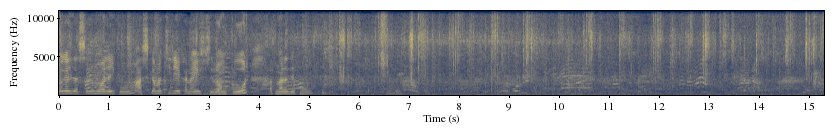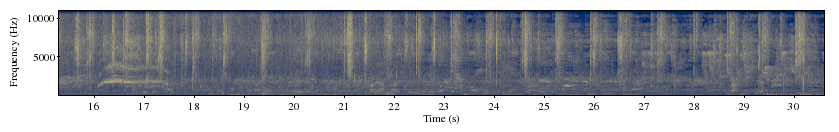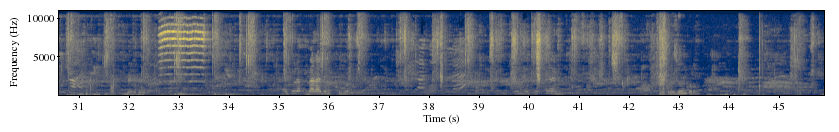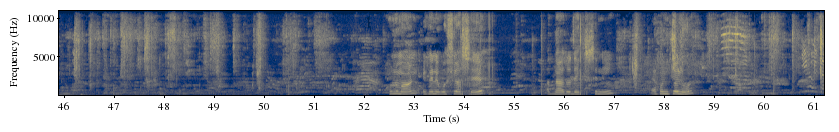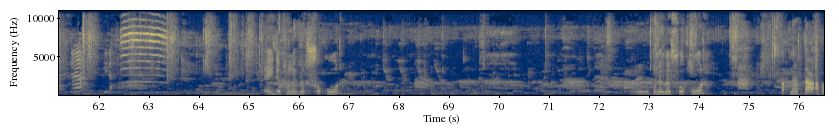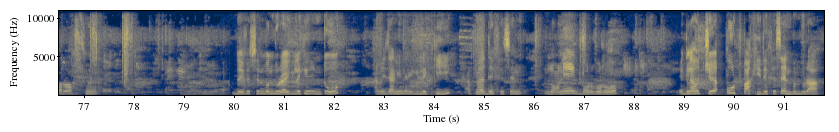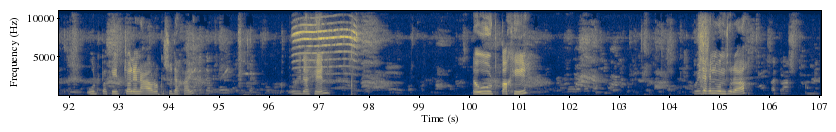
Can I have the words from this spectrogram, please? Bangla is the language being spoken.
হ্যালো গাইজ আসসালামু আলাইকুম। আজকে আমরা চিড়িয়াখানায় এসেছি রংপুর। আপনারা দেখুন। এখন আপনারা হনুমান এখানে বসে আছে। আপনারা তো দেখছেনই। এখন চলুন। এই দেখুন, এগুলো শকুর। এই দেখুন, এগুলো শকুর। আপনারা তা আবারও আসছেন। দেখেছেন বন্ধুরা, এগুলো কিন্তু, আমি জানি না এগুলো কি। আপনারা দেখেছেন, এগুলো অনেক বড় বড়। এগুলা হচ্ছে উট পাখি, দেখেছেন বন্ধুরা? উট পাখি চলে না আরও কিছু দেখাই। ওই দেখেন উট পাখি। ওই দেখেন বন্ধুরা।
